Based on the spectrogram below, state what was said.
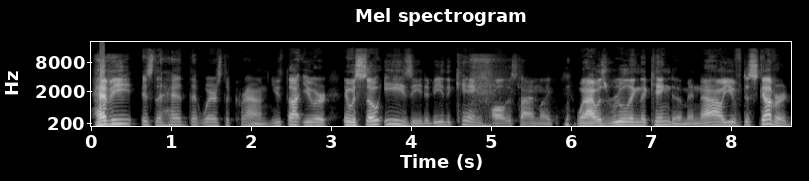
Heavy is the head that wears the crown. You thought you were, it was so easy to be the king all this time, like when I was ruling the kingdom. And now you've discovered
